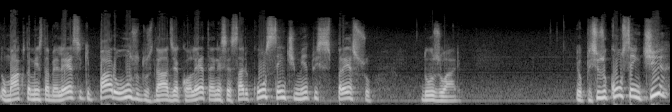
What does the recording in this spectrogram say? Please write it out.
o marco também estabelece que para o uso dos dados e a coleta é necessário consentimento expresso do usuário. Eu preciso consentir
